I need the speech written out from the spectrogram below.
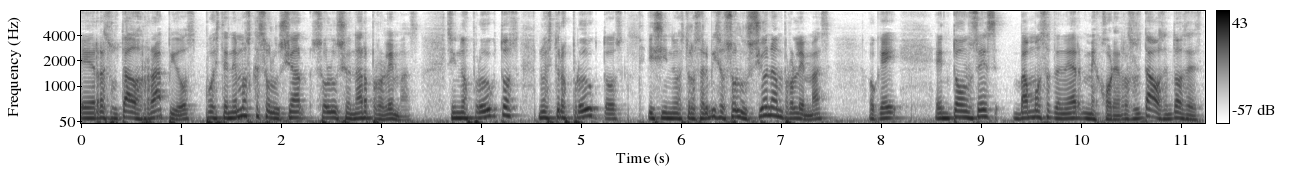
eh, resultados rápidos, pues tenemos que solucionar, problemas. Si productos, nuestros productos y si nuestros servicios solucionan problemas, ¿ok? Entonces vamos a tener mejores resultados. Entonces,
